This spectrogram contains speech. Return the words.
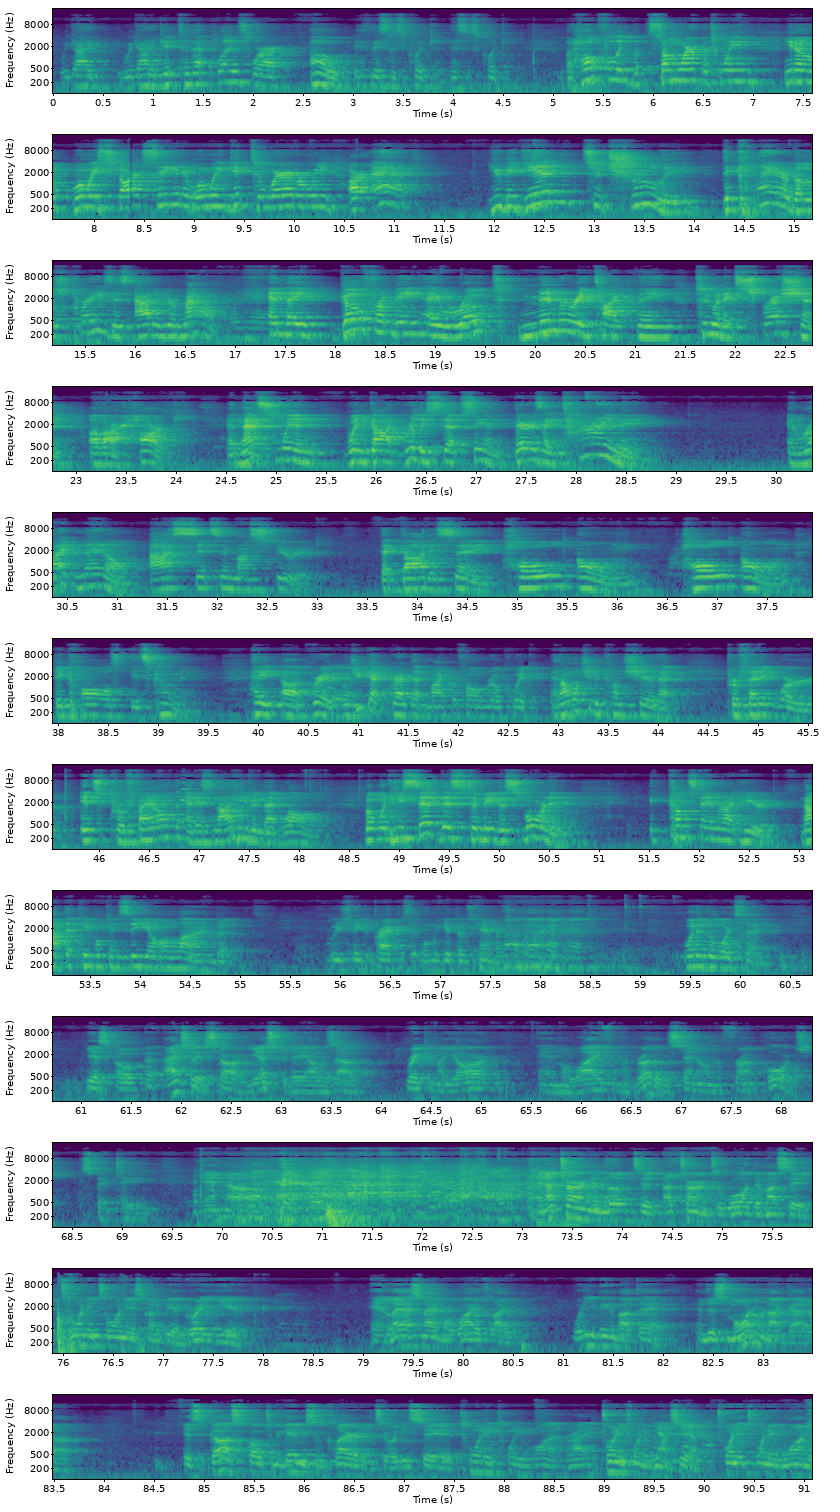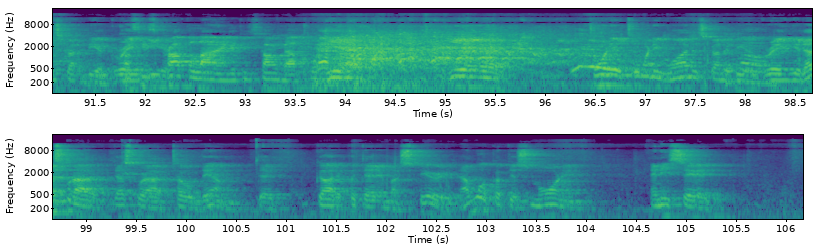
We gotta we gotta get to that place where oh this is clicking, this is clicking. But hopefully, but somewhere between you know when we start singing and when we get to wherever we are at, you begin to truly declare those praises out of your mouth and they go from being a rote memory type thing to an expression of our heart. And that's when, when God really steps in. There is a timing. And right now, I sense in my spirit that God is saying, hold on, hold on, because it's coming. Hey, uh, Greg, would you get, grab that microphone real quick? And I want you to come share that prophetic word. It's profound and it's not even that long. But when he said this to me this morning, come stand right here. Not that people can see you online, but we just need to practice it when we get those cameras going. what did the Lord say? Yes, oh, uh, actually, it started yesterday. I was out raking my yard, and my wife and my brother were standing on the front porch spectating. And uh, and I turned and looked to I turned toward them. I said, 2020 is going to be a great year. And last night my wife like, what do you mean about that? And this morning when I got up, it's God spoke to me, gave me some clarity to it. He said 2021, right? 2021, yeah. yeah. 2021 is going to be a great he's year. He's prophesying if he's talking about 20. Yeah. yeah. 2021 is going to be a great year. That's what I that's what I told them that God had put that in my spirit. And I woke up this morning and he said,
